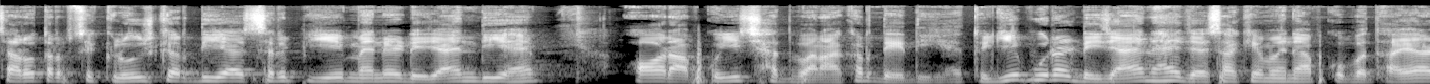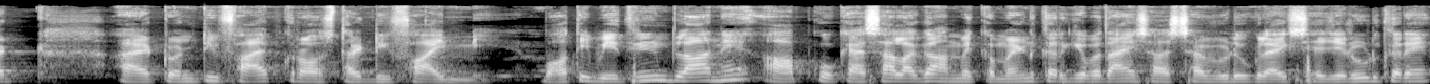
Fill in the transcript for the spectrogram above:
चारों तरफ़ से क्लोज कर दिया है, सिर्फ़ ये मैंने डिज़ाइन दिया है। और आपको ये छत बनाकर दे दी है। तो ये पूरा डिज़ाइन है, जैसा कि मैंने आपको बताया twenty five cross thirty five में। बहुत ही बेहतरीन प्लान है। आपको कैसा लगा हमें कमेंट करके बताएँ। साथ साथ वीडियो को लाइक शेयर ज़रूर करें।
